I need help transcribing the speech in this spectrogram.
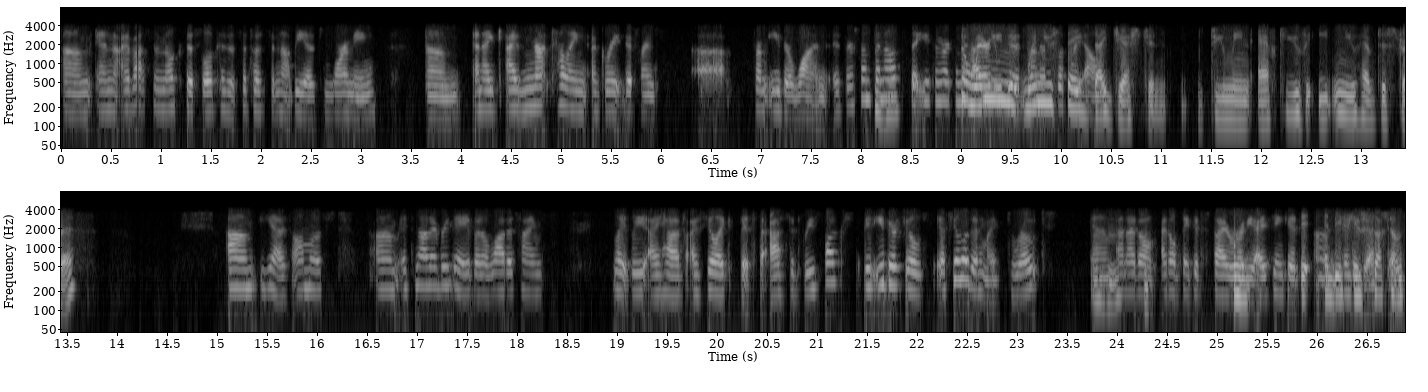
um, and I bought some milk thistle because it's supposed to not be as warming. Um, and I, I'm not telling a great difference uh, from either one. Is there something Mhm. else that you can recommend? I when you when you say elm. digestion, do you mean after you've eaten you have distress? Um, yes, almost. Um, it's not every day, but a lot of times lately I have. I feel like it's the acid reflux. It either feels I feel it in my throat, um, Mhm. and I don't. I don't think it's thyroid. I think it's um, and if you suck on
